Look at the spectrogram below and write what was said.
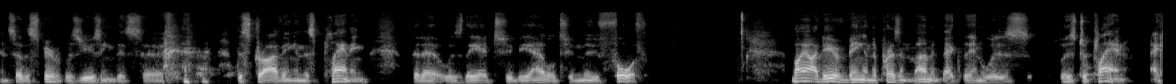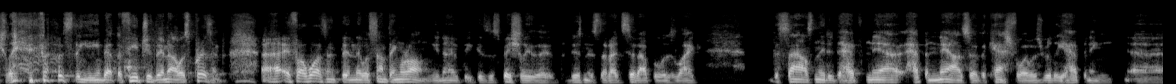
And so the Spirit was using this, uh, this driving and this planning that it was there to be able to move forth. My idea of being in the present moment back then was, was to plan. Actually, if I was thinking about the future, then I was present. Uh, if I wasn't, then there was something wrong, you know, because especially the, the business that I'd set up, was like the sales needed to have now happen now, so the cash flow was really happening uh,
